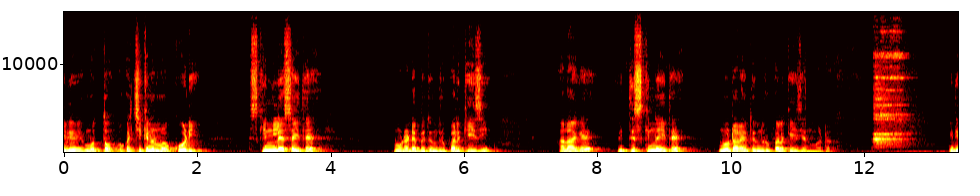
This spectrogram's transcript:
ఇది మొత్తం ఒక చికెన్ అనమాట కోడి. స్కిన్లెస్ అయితే నూట డెబ్బై తొమ్మిది రూపాయలు కేజీ. అలాగే విత్ స్కిన్ అయితే నూట అరవై తొమ్మిది రూపాయలు కేజీ అనమాట ఇది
